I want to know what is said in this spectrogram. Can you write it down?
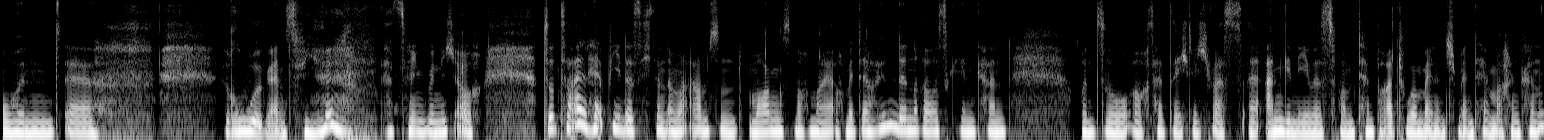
und äh, Ruhe ganz viel. Deswegen bin ich auch total happy, dass ich dann immer abends und morgens nochmal auch mit der Hündin rausgehen kann und so auch tatsächlich was äh, Angenehmes vom Temperaturmanagement her machen kann.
